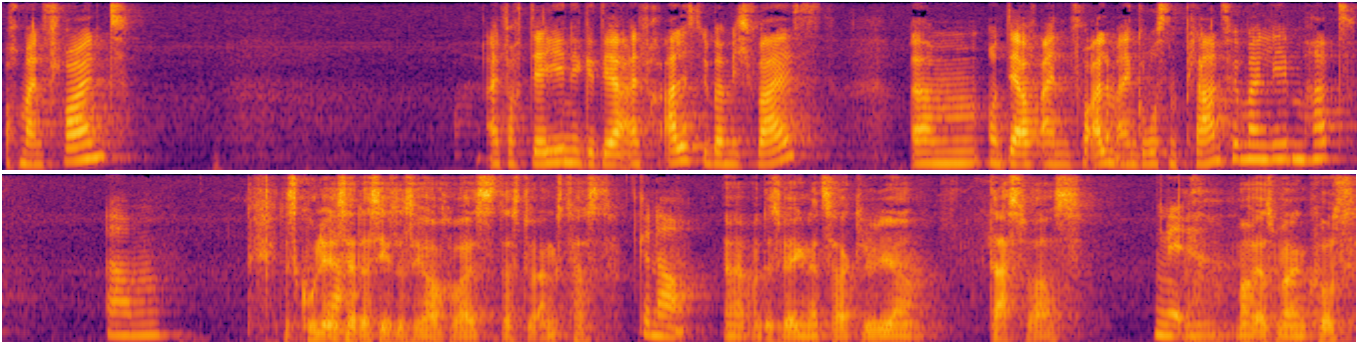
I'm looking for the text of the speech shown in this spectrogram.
auch mein Freund, einfach derjenige, der einfach alles über mich weiß ähm, und der auch einen, vor allem einen großen Plan für mein Leben hat. Ähm, Das Coole Ja. ist ja, dass Jesus ja auch weiß, dass du Angst hast. genau. Ja, und deswegen nicht sagt, Lydia, das war's. Nee. Ja, mach erstmal einen Kurs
